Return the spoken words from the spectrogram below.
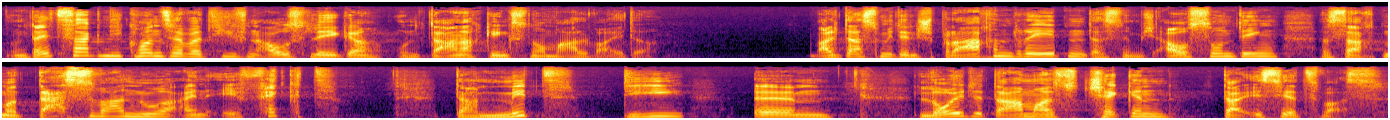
und jetzt sagen die konservativen Ausleger, und danach ging es normal weiter. Weil das mit den Sprachenreden, das ist nämlich auch so ein Ding, da sagt man, das war nur ein Effekt, damit die ähm, Leute damals checken, da ist jetzt was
